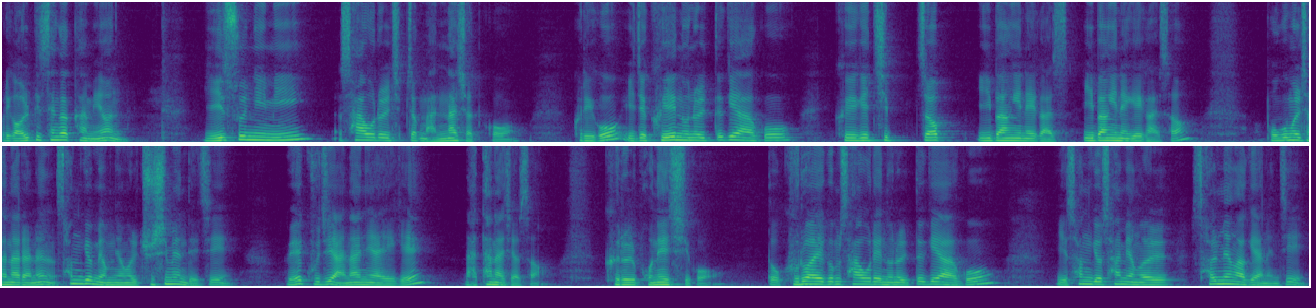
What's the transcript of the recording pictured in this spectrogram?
우리가 얼핏 생각하면 예수님이 사울을 직접 만나셨고 그리고 이제 그의 눈을 뜨게 하고 그에게 직접 이방인에 가, 이방인에게 가서 복음을 전하라는 선교 명령을 주시면 되지 왜 굳이 아나니아에게 나타나셔서 그를 보내시고 또 그로 하여금 사울의 눈을 뜨게 하고 이 선교 사명을 설명하게 하는지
